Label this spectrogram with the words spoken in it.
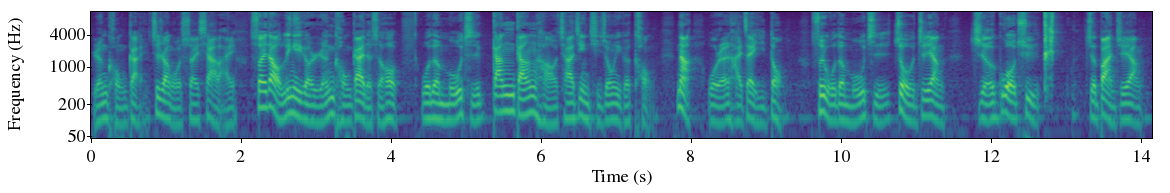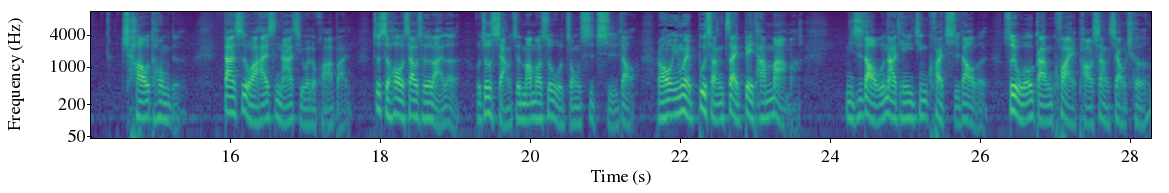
人孔盖，这让我摔下来。摔到另一个人孔盖的时候，我的拇指刚刚好插进其中一个孔。那我人还在移动，所以我的拇指就这样折过去，这半这样超痛的。但是我还是拿起我的滑板。这时候校车来了，我就想着妈妈说我总是迟到，然后因为不想再被他骂嘛，你知道我那天已经快迟到了。所以我赶快跑上校车。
